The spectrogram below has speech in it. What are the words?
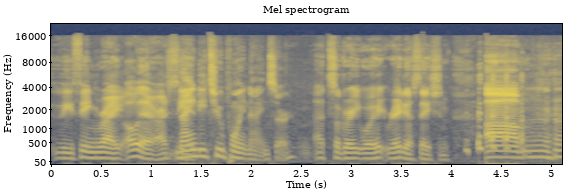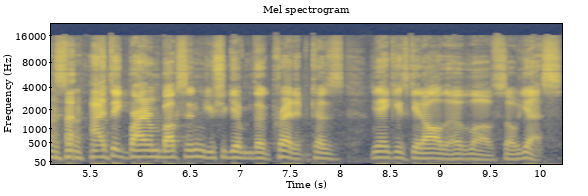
the thing right, oh yeah, I see ninety two point nine, sir. That's a great radio station. Um, I think Byron Buxton, you should give him the credit because Yankees get all the love. So yes,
